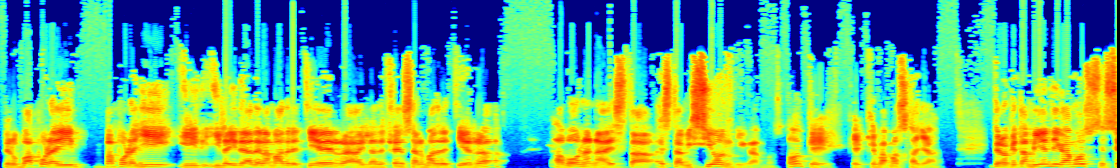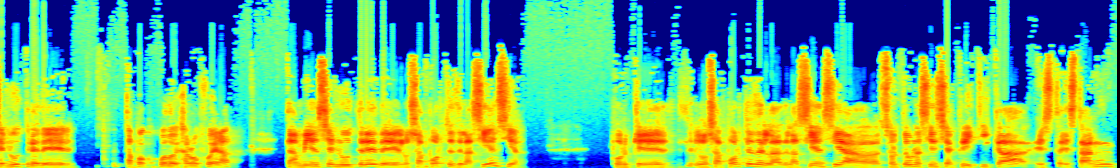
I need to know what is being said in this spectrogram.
pero va por ahí, va por allí y, la idea de la madre tierra y la defensa de la madre tierra abonan a esta, esta visión, digamos, ¿no? que, que, va más allá. Pero que también, digamos, se nutre de, tampoco puedo dejarlo fuera, también se nutre de los aportes de la ciencia, porque los aportes de la, de la ciencia, sobre todo una ciencia crítica, están,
